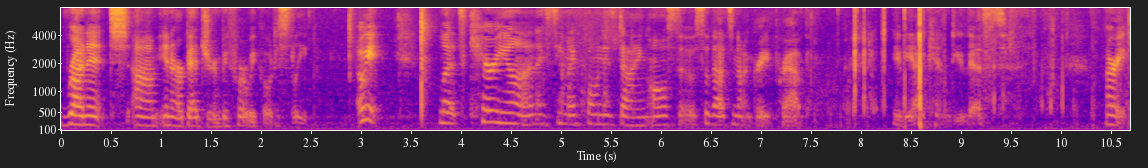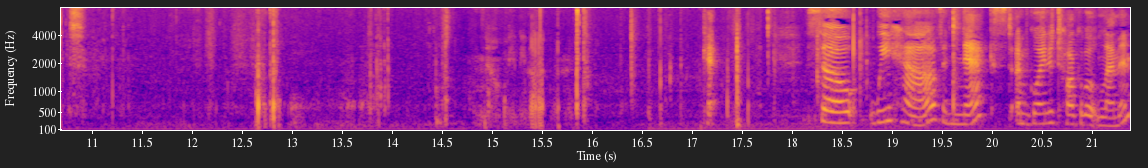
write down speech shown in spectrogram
run it um, in our bedroom before we go to sleep. Okay, let's carry on. I see my phone is dying also, so that's not great prep. Maybe I can do this. All right. No, maybe not. Okay. So we have next, I'm going to talk about lemon.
